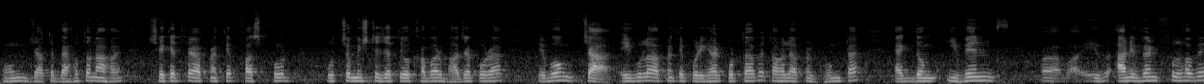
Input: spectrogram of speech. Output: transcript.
ঘুম যাতে ব্যাহত না হয়, সেক্ষেত্রে আপনাকে ফাস্ট ফুড উচ্চ মিষ্টি জাতীয় খাবার, ভাজা পোড়া এবং চা, এগুলো আপনাকে পরিহার করতে হবে। তাহলে আপনার ঘুমটা একদম ইভেন্ট আনইভেন্টফুল হবে।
